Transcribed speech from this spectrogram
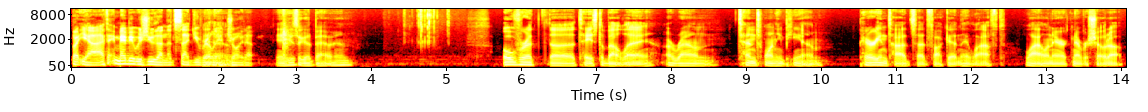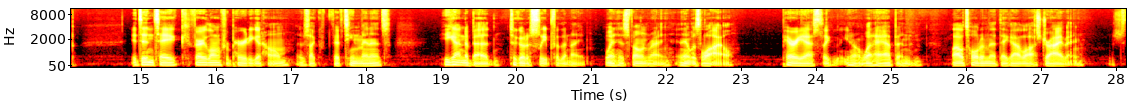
But yeah, I think maybe it was you then that said you really enjoyed it. Yeah, he's a good Batman. Over at the Taste of LA around 10:20 p.m., Perry and Todd said fuck it and they left. Lyle and Erik never showed up. It didn't take very long for Perry to get home. It was like 15 minutes. He got into bed to go to sleep for the night when his phone rang and it was Lyle. Perry asked like, you know, what happened? And Lyle told him that they got lost driving. Which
